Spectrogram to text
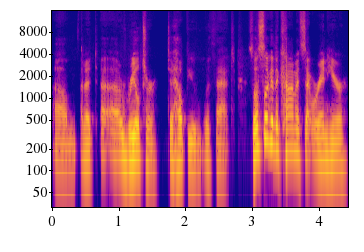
um, a, a, realtor to help you with that. So let's look at the comments that were in here.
